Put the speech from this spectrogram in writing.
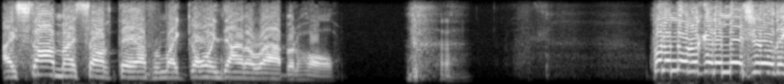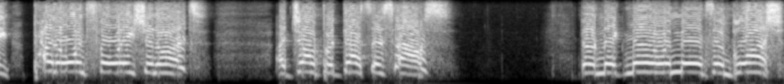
I stopped myself there from like going down a rabbit hole. but I'm never going to mention all the pedal installation art at John Podesta's house that make Marilyn Manson blush.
